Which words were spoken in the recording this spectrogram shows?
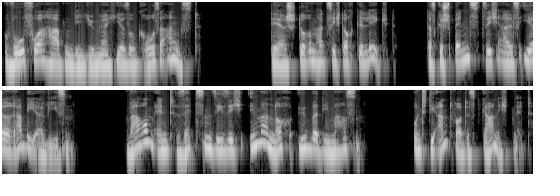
wovor haben die Jünger hier so große Angst? Der Sturm hat sich doch gelegt, das Gespenst sich als ihr Rabbi erwiesen. Warum entsetzen sie sich immer noch über die Maßen? Und die Antwort ist gar nicht nett.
